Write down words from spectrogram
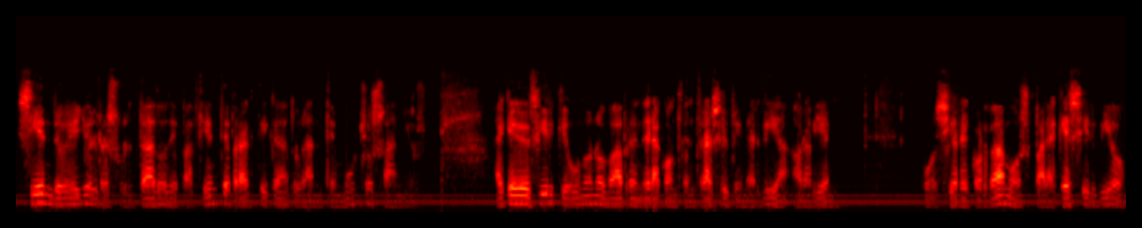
siendo ello el resultado de paciente práctica durante muchos años. Hay que decir que uno no va a aprender a concentrarse el primer día. Ahora bien, pues si recordamos para qué sirvió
